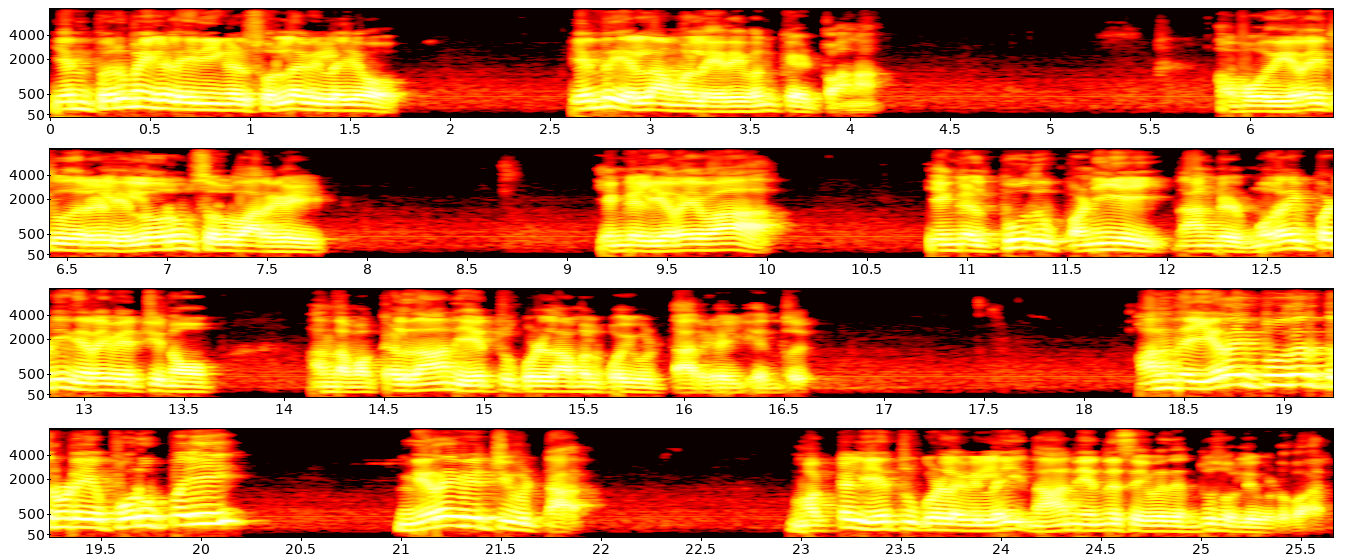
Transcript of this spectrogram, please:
என் பெருமைகளை நீங்கள் சொல்லவில்லையோ? என்று எல்லாம் வல்ல இறைவன் கேட்பானா? அப்போது இறை தூதர்கள் எல்லோரும் சொல்வார்கள் எங்கள் இறைவா எங்கள் தூது பணியை நாங்கள் முறைப்படி நிறைவேற்றினோம். அந்த மக்கள்தான் ஏற்றுக்கொள்ளாமல் போய்விட்டார்கள் என்று. அந்த இறை தூதர் தன்னுடைய பொறுப்பை நிறைவேற்றி விட்டார் மக்கள் ஏற்றுக்கொள்ளவில்லை நான் என்ன செய்வது என்று சொல்லிவிடுவார்.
